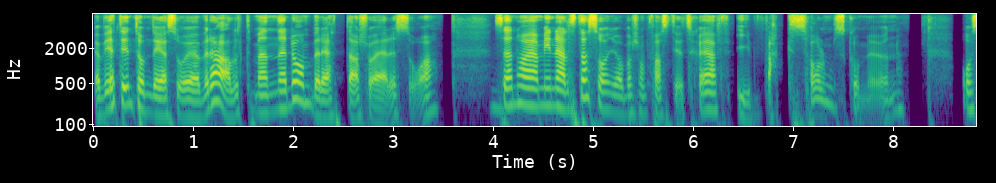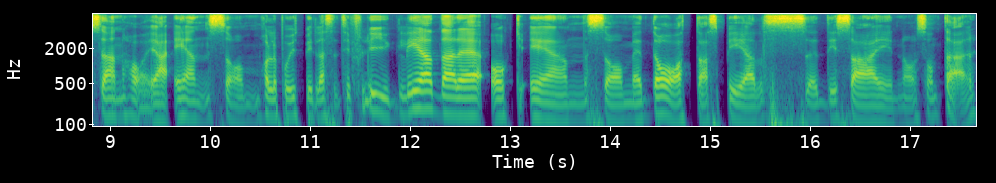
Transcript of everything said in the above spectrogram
Jag vet inte om det är så överallt, men när de berättar så är det så. Mm. Sen har jag min äldsta son jobbar som fastighetschef i Vaxholms kommun. Och sen har jag en som håller på att utbilda sig till flygledare och en som är dataspelsdesign och sånt där.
